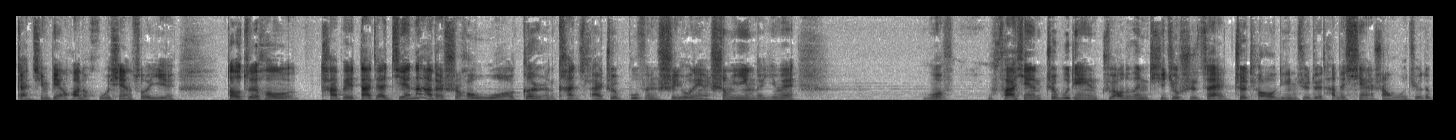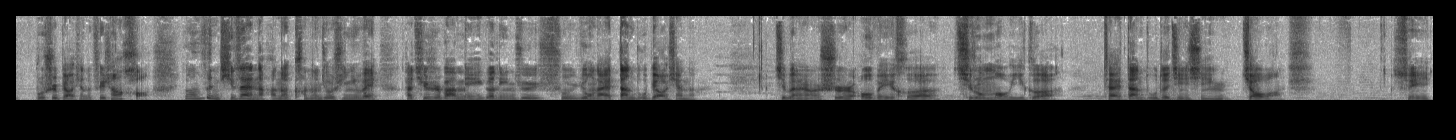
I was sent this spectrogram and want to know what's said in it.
感情变化的弧线，所以到最后他被大家接纳的时候，我个人看起来这部分是有点生硬的，因为我。发现这部电影主要的问题就是在这条邻居对他的线上，我觉得不是表现的非常好。那么问题在哪呢？可能就是因为他其实把每一个邻居是用来单独表现的，基本上是欧维和其中某一个在单独的进行交往，所以。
